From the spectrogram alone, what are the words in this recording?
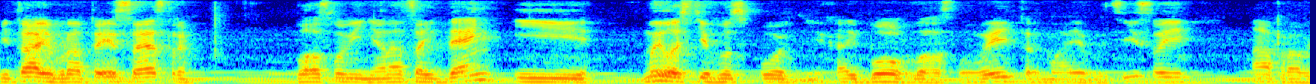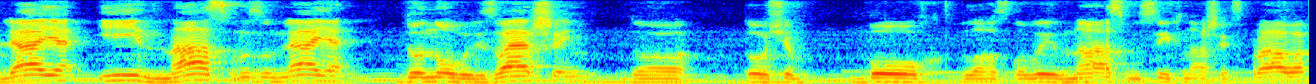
Вітаю, брати і сестри, благословіння на цей день і милості Господні. Хай Бог благословить, тримає в руці свої, направляє і нас врозумляє до нових звершень, до того, щоб Бог благословив нас в усіх наших справах.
